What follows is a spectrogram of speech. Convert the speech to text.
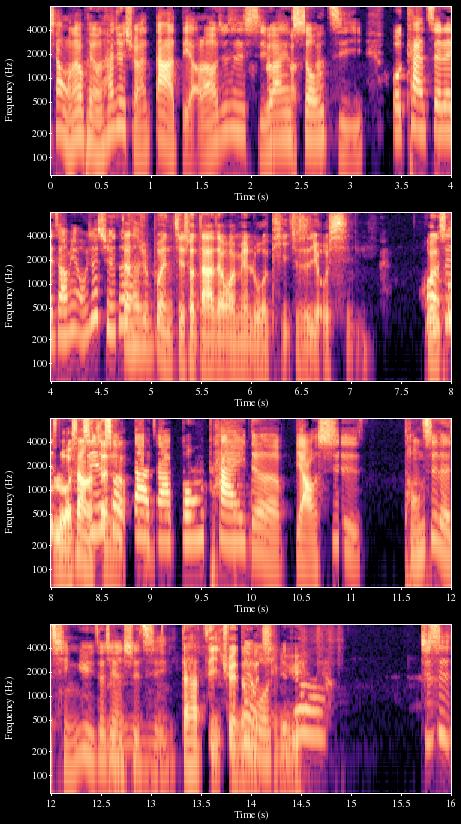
像我那个朋友，他就喜欢大屌，然后就是喜欢 收集或看这类照片，我就觉得，但他就不能接受大家在外面裸体就是游行，或者是裸上接受大家公开的表示同志的情欲这件事情。嗯但他自己却那对，么情欲。就是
